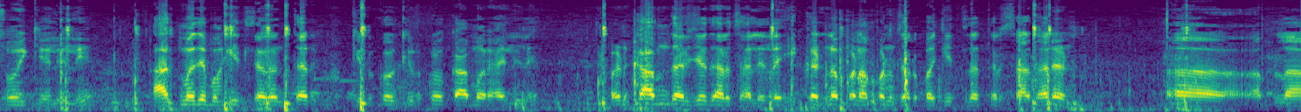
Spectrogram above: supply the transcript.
सोय केलेली आहे. आतमध्ये बघितल्यानंतर किरकोळ किरकोळ कामं राहिलेले पण काम दर्जेदार झालेलं आहे. इकडनं पण आपण जर बघितलं तर साधारण आपला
